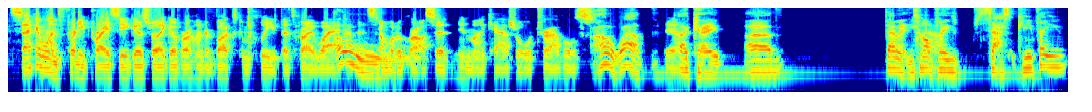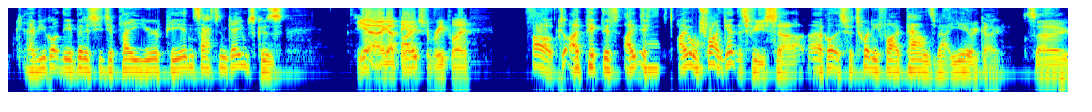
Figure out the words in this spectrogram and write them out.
second one's pretty pricey. It goes for like over a hundred bucks complete. That's probably why I Oh. haven't stumbled across it in my casual travels. Oh wow. Yeah. Okay. Um, damn it! You can't Yeah. play Saturn. Can you play? Have you got the ability to play European Saturn games? Because Yeah, I got the I- extra replay. Oh, I picked this. I if, I will try and get this for you, sir. I got this for twenty five pounds about a year ago. So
